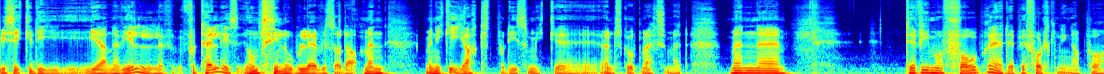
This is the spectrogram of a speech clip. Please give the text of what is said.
hvis ikke de gjerne vil, fortelle om sine opplevelser, da. Men, men ikke jakt på de som ikke ønsker oppmerksomhet. Men det vi må forberede befolkninga på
